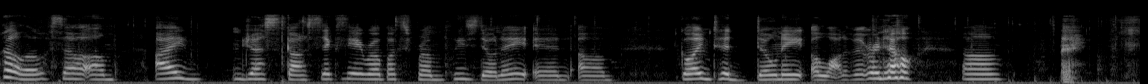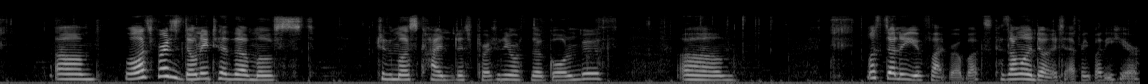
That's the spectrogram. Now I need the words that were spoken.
Hello. So, um, I just got 68 Robux from Please Donate, and um, going to donate a lot of it right now. Um, um, well, let's first donate to the most to the most kindest person here with the golden booth. Um, let's donate you five Robux because I want to donate to everybody here.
